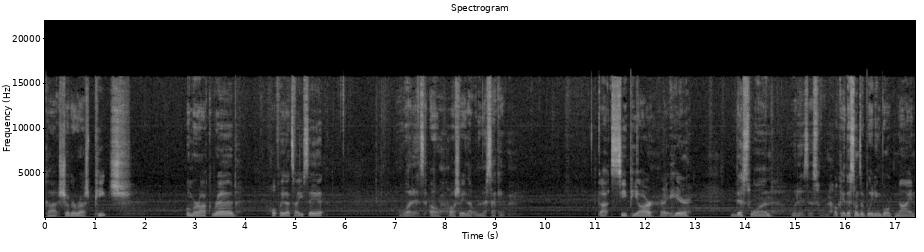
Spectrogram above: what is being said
Got Sugar Rush Peach, Umorok Red. Hopefully that's how you say it. What is it? Oh, I'll show you that one in a second. Got CPR right here. This one, what is this one? Okay, this one's a Bleeding Borg 9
